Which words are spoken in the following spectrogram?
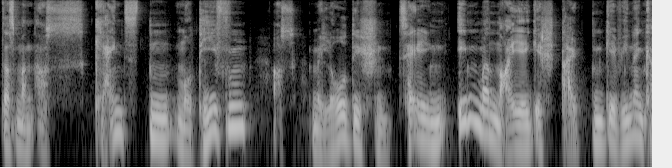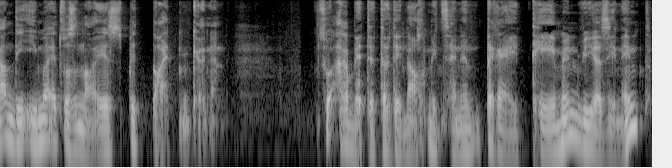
dass man aus kleinsten Motiven aus melodischen Zellen immer neue Gestalten gewinnen kann, die immer etwas Neues bedeuten können. So arbeitet er denn auch mit seinen drei Themen, wie er sie nennt.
